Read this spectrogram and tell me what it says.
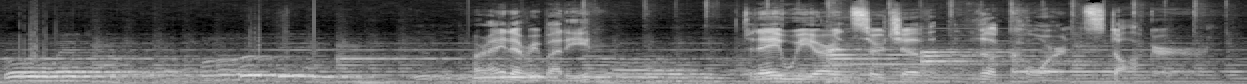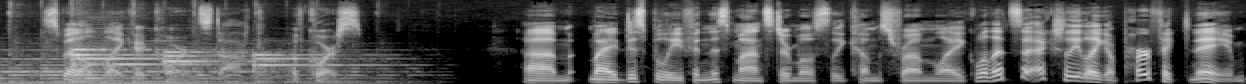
All right, everybody. Today we are in search of the corn stalker, spelled like a corn stalk, of course. Um, my disbelief in this monster mostly comes from like, well, that's actually like a perfect name.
